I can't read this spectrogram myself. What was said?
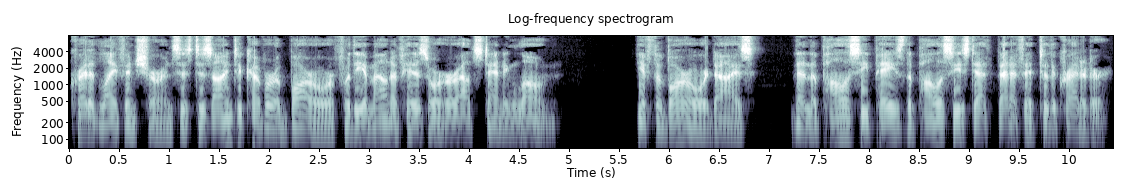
Credit life insurance is designed to cover a borrower for the amount of his or her outstanding loan. If the borrower dies, then the policy pays the policy's death benefit to the creditor.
